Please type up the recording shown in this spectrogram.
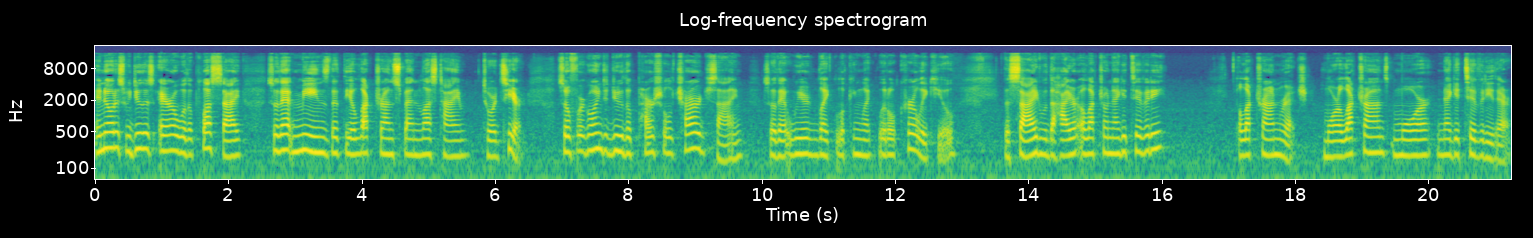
And notice we do this arrow with a plus side, so that means that the electrons spend less time towards here. So if we're going to do the partial charge sign, so that weird like looking like little curly Q, the side with the higher electronegativity, electron rich. More electrons, more negativity there.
